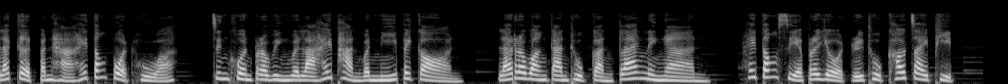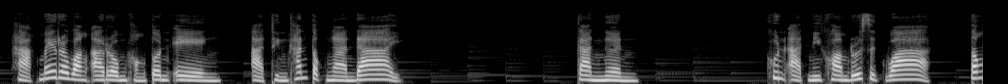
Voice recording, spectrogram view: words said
และเกิดปัญหาให้ต้องปวดหัว จึงควรประวิงเวลาให้ผ่านวันนี้ไปก่อน และระวังการถูกกลั่นแกล้งในงาน ให้ต้องเสียประโยชน์หรือถูกเข้าใจผิด หากไม่ระวังอารมณ์ของตนเอง อาจถึงขั้นตกงานได้ การเงินคุณอาจมีความรู้สึกว่า ต้อง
